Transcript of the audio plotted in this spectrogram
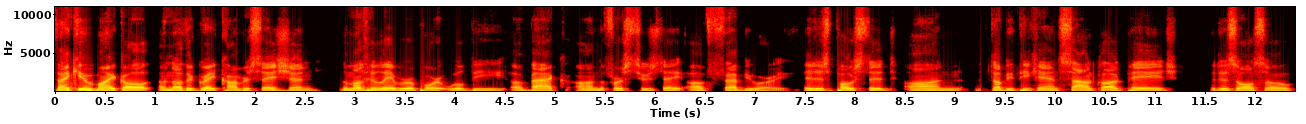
Thank you, Michael. Another great conversation. The monthly labor report will be uh, back on the first Tuesday of February. It is posted on WPKN SoundCloud page. It is also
